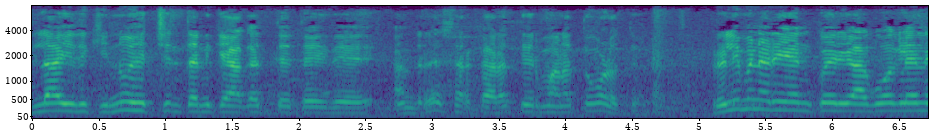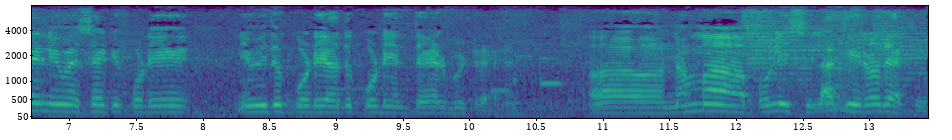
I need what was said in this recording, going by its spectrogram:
ಇಲ್ಲ, ಇದಕ್ಕೆ ಇನ್ನೂ ಹೆಚ್ಚಿನ ತನಿಖೆ ಅಗತ್ಯತೆ ಇದೆ ಅಂದರೆ ಸರ್ಕಾರ ತೀರ್ಮಾನ ತಗೊಳುತ್ತೆ. ಪ್ರಿಲಿಮಿನರಿ ಎನ್ಕ್ವೈರಿ ಆಗುವಾಗಲೇ ನೀವು ಎಸ್ ಐ ಟಿ ಕೊಡಿ, ನೀವು ಇದಕ್ಕೆ ಕೊಡಿ ಅದಕ್ಕೆ ಕೊಡಿ ಅಂತ ಹೇಳಿಬಿಟ್ರೆ ನಮ್ಮ ಪೊಲೀಸ್ ಇಲಾಖೆ ಇರೋದು ಯಾಕೆ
